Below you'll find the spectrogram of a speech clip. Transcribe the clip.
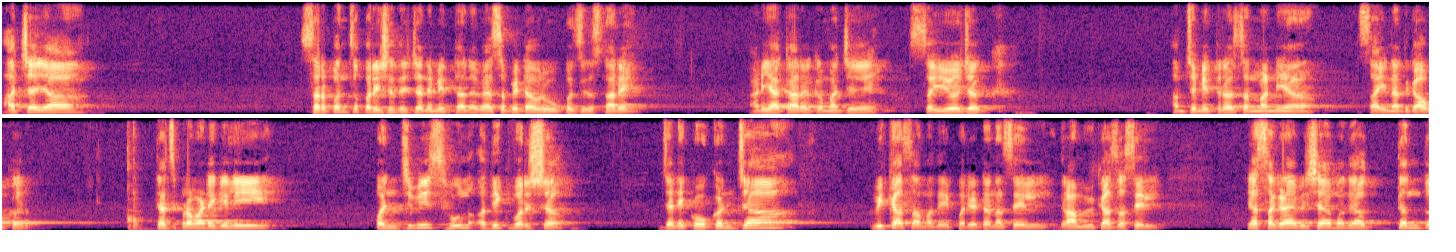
आजच्या या सरपंच परिषदेच्या निमित्तानं व्यासपीठावर उपस्थित असणारे आणि या कार्यक्रमाचे संयोजक आमचे मित्र सन्माननीय साईनाथ गावकर. त्याचप्रमाणे गेली पंचवीसहून अधिक वर्ष ज्यांनी कोकणच्या विकासामध्ये पर्यटन असेल ग्रामविकास असेल या सगळ्या विषयामध्ये अत्यंत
